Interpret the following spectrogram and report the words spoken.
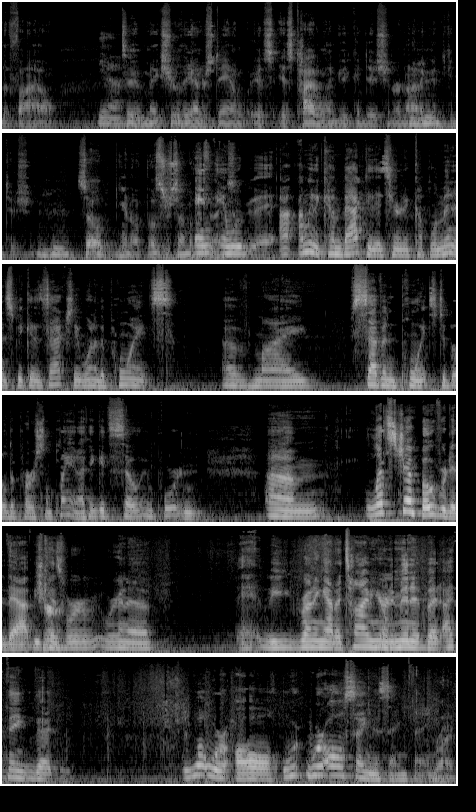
the file Yeah. to make sure they understand is, is title in good condition or not in good condition. So you know, those are some of the Mm-hmm. And, things. and I'm going to come back to this here in a couple of minutes because it's actually one of the points of my seven points to build a personal plan. I think it's so important. Um, let's jump over to that because Sure. we're we're going to be running out of time here in a minute. But I think that what we're all we're, we're all saying the same thing. Right.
